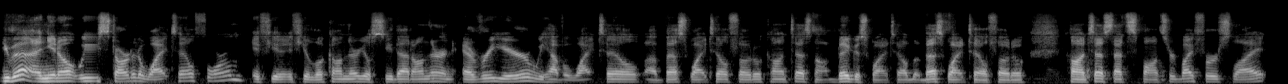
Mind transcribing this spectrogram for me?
You bet. And you know, we started a whitetail forum. If you if you look on there, you'll see that on there. And every year we have a whitetail uh, best whitetail photo contest, not biggest whitetail, but best whitetail photo contest. That's sponsored by First Lite.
